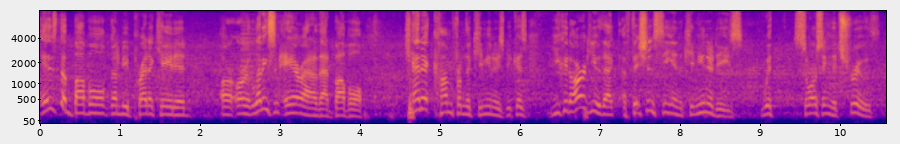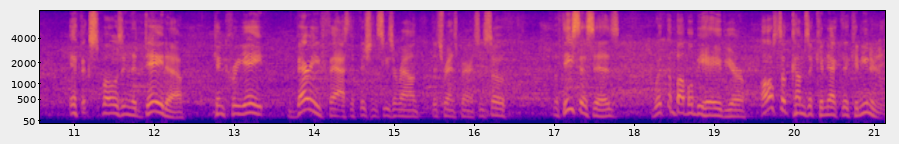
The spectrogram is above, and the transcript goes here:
is the bubble going to be predicated, or, or letting some air out of that bubble, can it come from the communities? Because you could argue that efficiency in communities with sourcing the truth, if exposing the data, can create very fast efficiencies around the transparency. So the thesis is, with the bubble behavior, also comes a connected community.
